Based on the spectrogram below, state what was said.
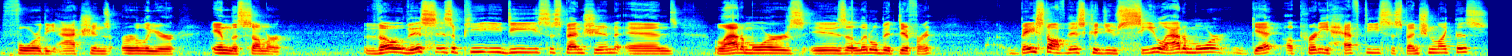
for the actions earlier in the summer. Though this is a PED suspension and Lattimore's is a little bit different, based off this, could you see Lattimore get a pretty hefty suspension like this?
